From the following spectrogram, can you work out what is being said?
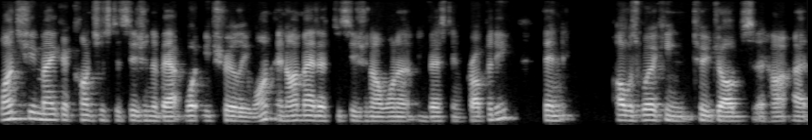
once you make a conscious decision about what you truly want, and I made a decision I want to invest in property, then I was working two jobs at, at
